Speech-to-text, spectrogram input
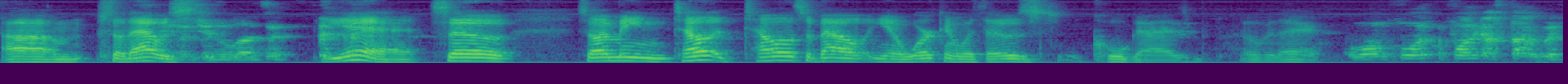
Um, so that was She loves it. yeah. So so I mean, tell tell us about you know working with those cool guys over there. Well, before, before I got started with,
